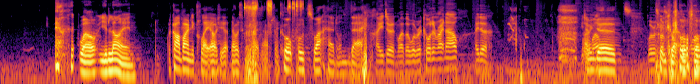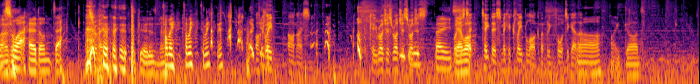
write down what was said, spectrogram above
Well, you're lying. I can't find any clay. Oh, actually, that, that was clay there, actually. Corporal Swathead on deck. How you doing, Weber? We're recording right now. How you doing? You doing I'm well? good. We're recording. Cool. Corporal Whatever. Swathead on deck. That's right. it's good, isn't it? Tommy, Tommy, Tommy, come here. Oh, clay. Oh, nice. Okay, Rogers, Rogers, Look at his Rogers. Yeah, what? take this and make a clay block by putting four together. Oh my god.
